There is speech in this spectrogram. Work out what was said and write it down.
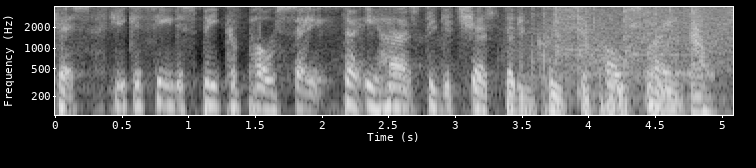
kiss. You can see the speaker pulsate. 30 hertz to your chest that increase your pulse rate.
